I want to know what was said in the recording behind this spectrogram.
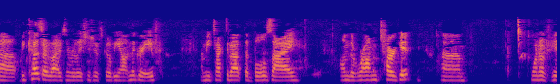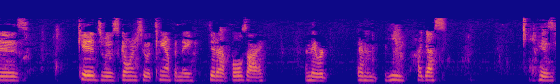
uh, because our lives and relationships go beyond the grave. Um, he talked about the bullseye on the wrong target um, one of his kids was going to a camp and they did a bullseye and they were and he i guess his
